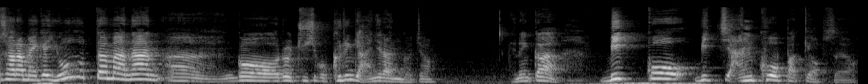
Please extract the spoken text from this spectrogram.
사람에게 요따만한 아, 거를 주시고 그런 게 아니라는 거죠. 그러니까 믿고 믿지 않고밖에 없어요.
